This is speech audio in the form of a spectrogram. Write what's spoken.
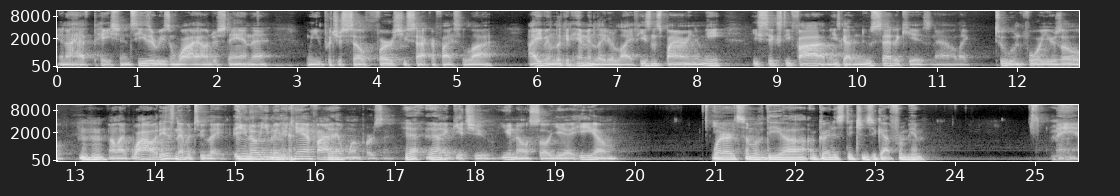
and I have patience. He's the reason why I understand that when you put yourself first, you sacrifice a lot. I even look at him in later life. He's inspiring to me. He's 65 and he's got a new set of kids now, like two and four years old. And I'm like, wow, it is never too late. You know, you maybe can find that one person Yeah, yeah. that gets you, you know. So yeah, he um What are some of the uh, greatest teachings you got from him? man,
